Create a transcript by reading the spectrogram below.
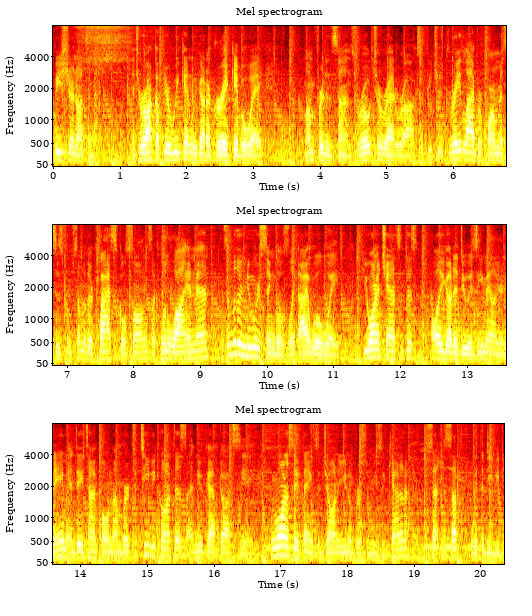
Be sure not to miss. And to rock up your weekend, we've got a great giveaway. Mumford & Sons, Road to Red Rocks. It features great live performances from some of their classical songs like Little Lion Man and some of their newer singles like I Will Wait. You want a chance at this, all you got to do is email your name and daytime phone number to tvcontest at newcap.ca. We want to say thanks to John at Universal Music Canada for setting us up with the DVD.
